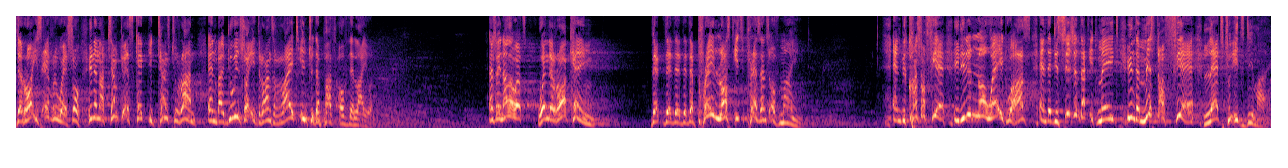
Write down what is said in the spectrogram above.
The roar is everywhere. So, in an attempt to escape, it tends to run. And by doing so, it runs right into the path of the lion. And so, in other words, when the roar came, the, the, the, the, the prey lost its presence of mind. And because of fear, it didn't know where it was, and the decision that it made in the midst of fear led to its demise.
